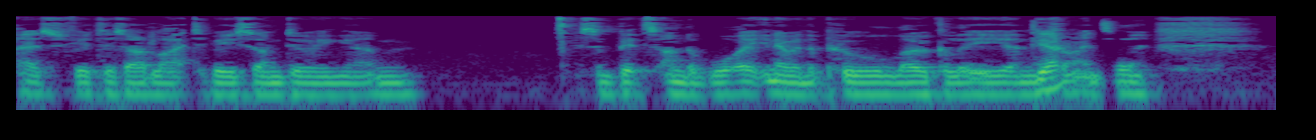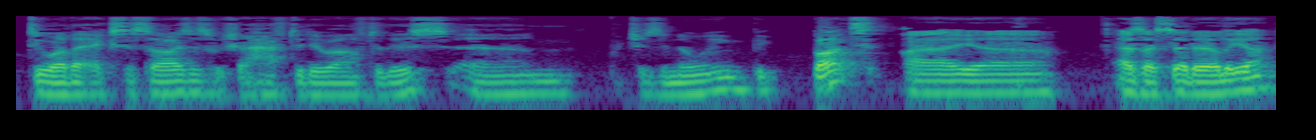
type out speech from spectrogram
as fit as I'd like to be. So I'm doing, um, some bits underwater, you know, in the pool locally and yeah. trying to do other exercises, which I have to do after this, um, which is annoying. But I, uh, as I said earlier,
